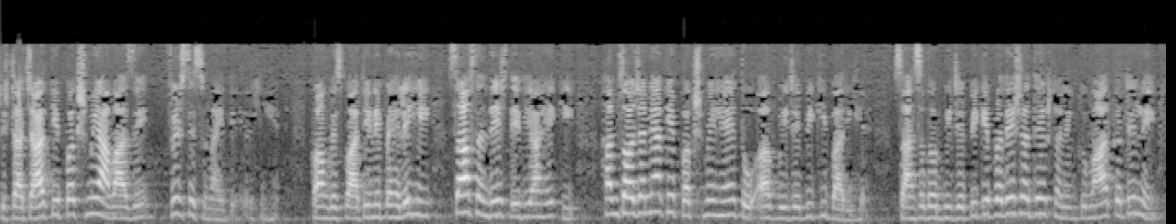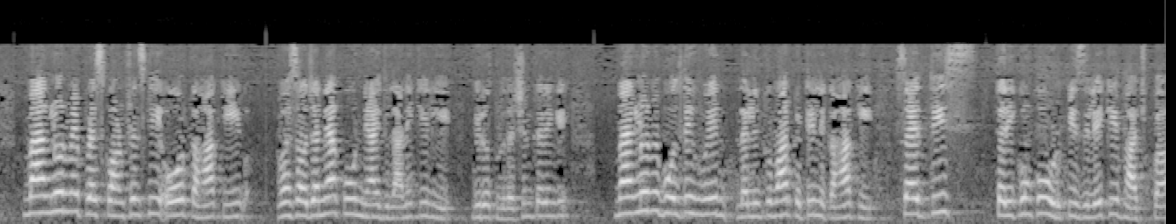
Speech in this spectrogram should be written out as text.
शिष्टाचार के पक्ष में आवाज़ें फिर से सुनाई दे रही हैं। कांग्रेस पार्टी ने पहले ही साफ़ संदेश दे दिया है कि हम सौजन्या के पक्ष में हैं तो अब बीजेपी की बारी है। सांसद और बीजेपी के प्रदेश अध्यक्ष नलिन कुमार कटिल ने मैंगलोर में प्रेस कॉन्फ्रेंस की और कहा कि वह सौजन्या को न्याय दिलाने के लिए विरोध प्रदर्शन करेंगे। मैंगलोर में बोलते हुए नलिन कुमार कटिल ने कहा कि सैंतीस तरीकों को उड़पी ज़िले के भाजपा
